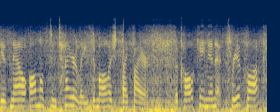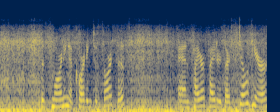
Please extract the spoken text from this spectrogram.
is now almost entirely demolished by fire. The call came in at 3 o'clock this morning, according to sources, and firefighters are still here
